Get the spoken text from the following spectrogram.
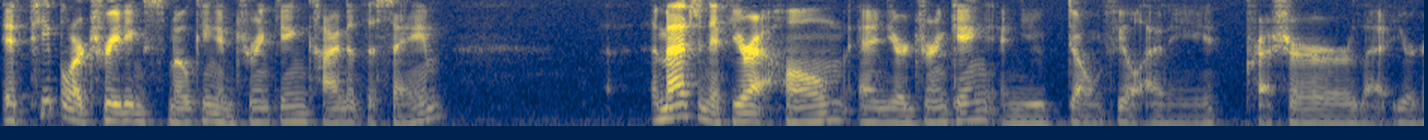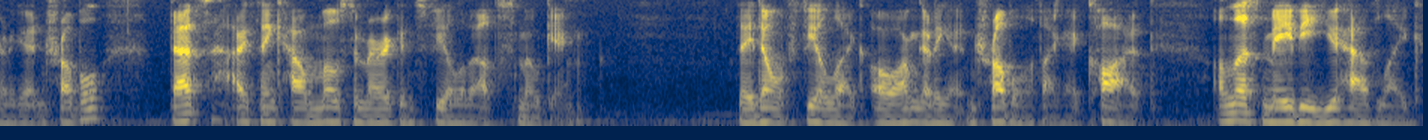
if people are treating smoking and drinking kind of the same, imagine if you're at home and you're drinking and you don't feel any pressure that you're going to get in trouble. That's, I think, how most Americans feel about smoking. They don't feel like, oh, I'm going to get in trouble if I get caught. Unless maybe you have, like,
